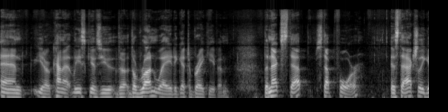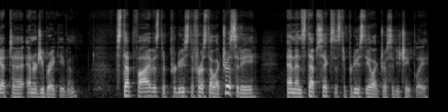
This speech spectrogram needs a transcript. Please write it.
and you know, kind of at least gives you the, the runway to get to break even. The next step, step four, is to actually get to energy break even. Step five is to produce the first electricity. And then step six is to produce the electricity cheaply.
